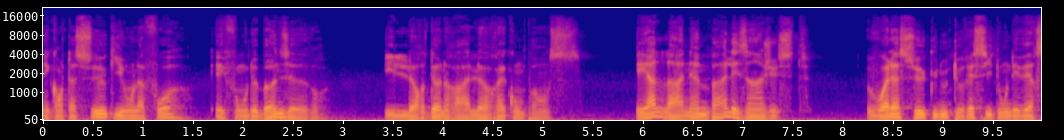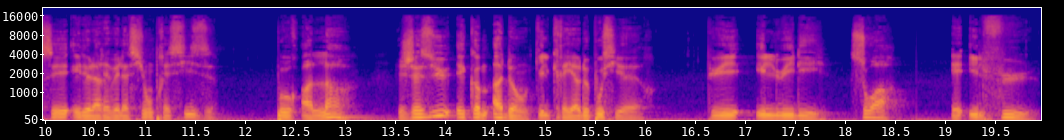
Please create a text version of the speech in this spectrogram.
Et quant à ceux qui ont la foi et font de bonnes œuvres, il leur donnera leur récompense. Et Allah n'aime pas les injustes. Voilà ceux que nous te récitons des versets et de la révélation précise. Pour Allah, Jésus est comme Adam qu'il créa de poussière. Puis il lui dit, Sois, et il fut.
